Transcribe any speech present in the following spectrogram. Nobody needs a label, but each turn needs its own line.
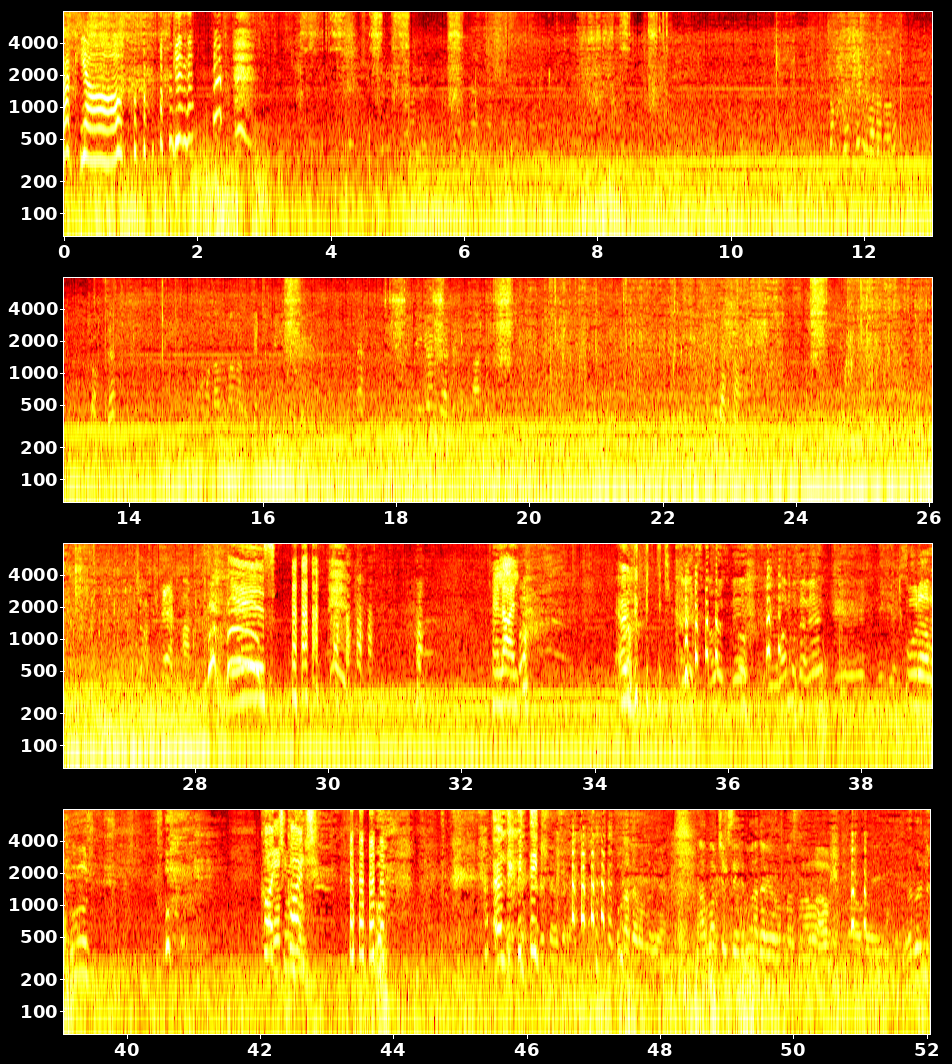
Bak ya. Gene.
Çok güzel. Çevir bana doğru. Çok güzel. Çok güzel. Artık.
Yes. Helal. Öldük bittik.
Evet. Ve Lambuka ve? Uğur abi. Uğur.
Koç koç. Öldük bittik.
bu kadar olur ya. Ablam çekseydi bu kadar yorulmazdım Allah'ım. Vallahi. Öbürünü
